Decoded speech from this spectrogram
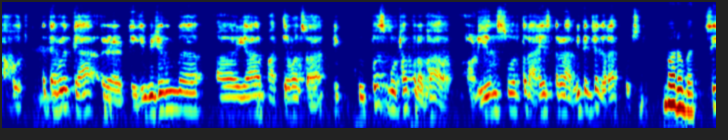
आहोत. त्यामुळे त्या टेलिव्हिजन या माध्यमाचा एक खूपच मोठा प्रभाव ऑडियन्सवर तर आहेच कारण आम्ही त्यांच्या घरात पोहोचतो. बरोबर. सी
